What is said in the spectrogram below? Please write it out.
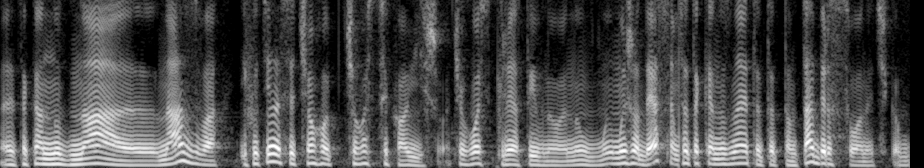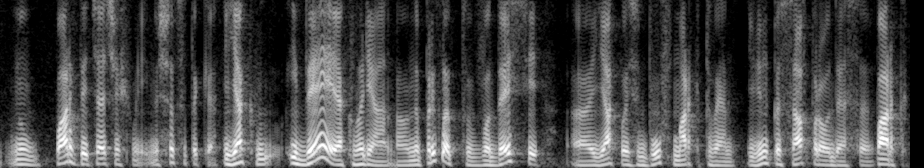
е, така нудна е, назва. І хотілося чого, чогось цікавішого, чогось креативного. Ну, ми, ми ж Одеса, це таке, ну знаєте, та- там табір сонечка, ну парк дитячих мрій. Ну що це таке? Як ідея, як варіант. Наприклад, в Одесі е, якось був Марк Твен, і він писав про Одесу. Парк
